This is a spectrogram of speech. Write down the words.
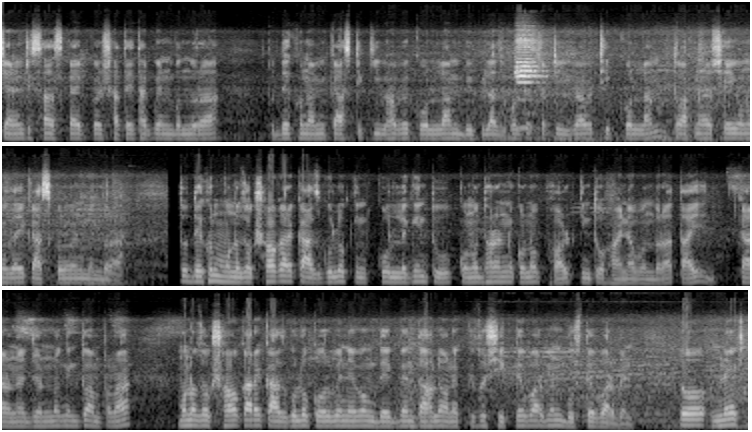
চ্যানেলটি সাবস্ক্রাইব করে সাথেই থাকবেন বন্ধুরা। তো দেখুন, আমি কাজটি কীভাবে করলাম বি প্লাস ভোল্টেজটা ঠিকভাবে ঠিক করলাম, তো আপনারা সেই অনুযায়ী কাজ করবেন বন্ধুরা। তো দেখুন, মনোযোগ সহকারে কাজগুলো করলে কিন্তু কোনো ধরনের কোনো ফল্ট কিন্তু হয় না বন্ধুরা। তাই কারণের জন্য কিন্তু আপনারা মনোযোগ সহকারে কাজগুলো করবেন এবং দেখবেন তাহলে অনেক কিছু শিখতে পারবেন, বুঝতে পারবেন। তো নেক্সট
